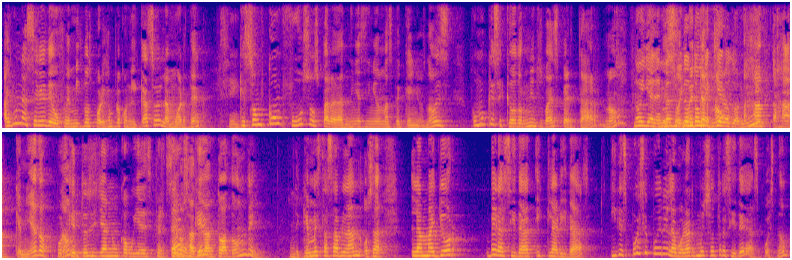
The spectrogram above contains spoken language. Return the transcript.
Hay una serie de eufemismos, por ejemplo, con el caso de la muerte, Sí. que son confusos para las niñas y niños más pequeños, ¿no? Es, ¿cómo que se quedó dormido? Entonces va a despertar, ¿no? No, y además, ¿El sueño ¿dónde me eterno? quiero dormir? Ajá, ajá, qué miedo, ¿no? Porque entonces ya nunca voy a despertar. ¿Se nos adelantó a dónde? ¿De qué me estás hablando? O sea, la mayor veracidad y claridad, y después se pueden elaborar muchas otras ideas, pues, ¿no?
